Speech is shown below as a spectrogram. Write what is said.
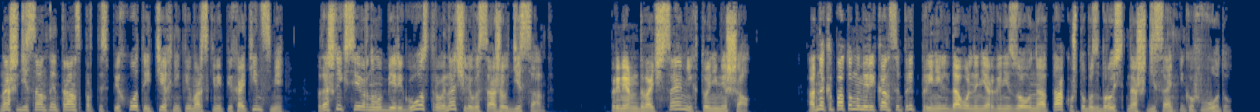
наши десантные транспорты с пехотой, техникой и морскими пехотинцами подошли к северному берегу острова и начали высаживать десант. Примерно два часа им никто не мешал. Однако потом американцы предприняли довольно неорганизованную атаку, чтобы сбросить наших десантников в воду.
